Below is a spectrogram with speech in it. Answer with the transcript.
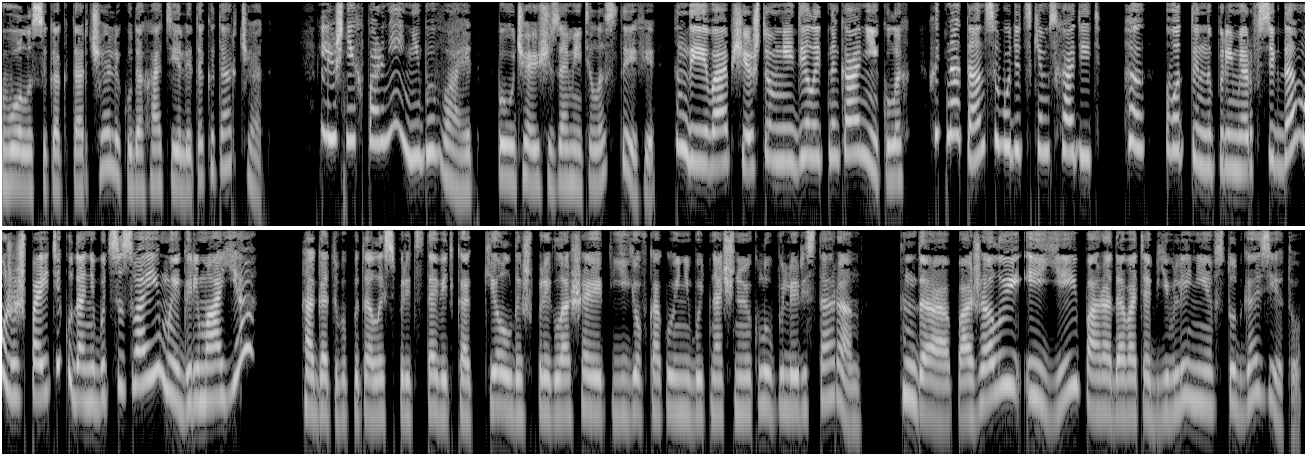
Волосы как торчали, куда хотели, так и торчат. «Лишних парней не бывает», — поучающе заметила Стефи. «Да и вообще, что мне делать на каникулах? Хоть на танцы будет с кем сходить. Вот ты, например, всегда можешь пойти куда-нибудь со своим Игорем, а я...» Агата попыталась представить, как Келдыш приглашает ее в какой-нибудь ночной клуб или ресторан. Да, пожалуй, и ей пора давать объявление в студгазету.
